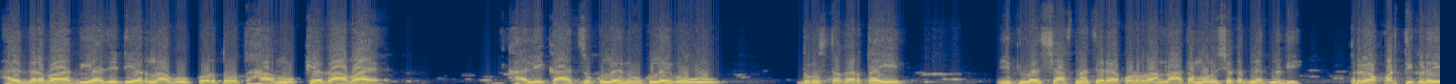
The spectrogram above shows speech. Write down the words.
हैदराबाद गॅजेटियर लागू करतो हा मुख्य गाभ आहे. खाली काय चुकलंय न हुकलंय बघू. दुरुस्त करता येईल. इथलं शासनाच्या रेकॉर्डवर आणलं. आता म्हणू शकत नाहीत ना ती. रेकॉर्ड तिकडे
